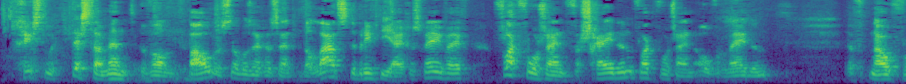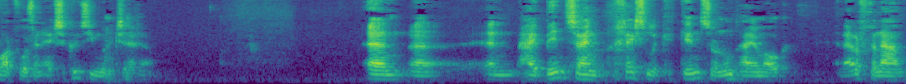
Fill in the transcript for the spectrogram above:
geestelijk testament van Paulus. Dat wil zeggen, de laatste brief die hij geschreven heeft vlak voor zijn verscheiden, vlak voor zijn overlijden. eh, Nou, vlak voor zijn executie moet ik zeggen. En, eh, en hij bindt zijn geestelijke kind, zo noemt hij hem ook, een erfgenaam,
